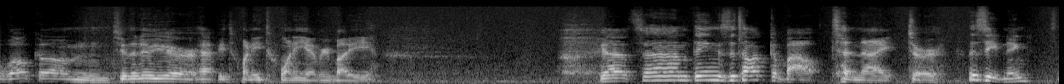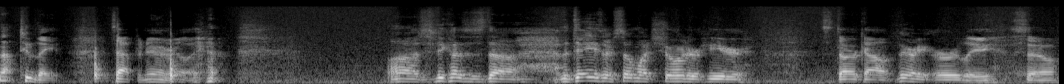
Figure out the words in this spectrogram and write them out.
welcome to the new year. Happy 2020, everybody. Got some things to talk about tonight, or this evening. It's not too late. It's afternoon, really. Uh, just because the, the days are so much shorter here. It's dark out very early, so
